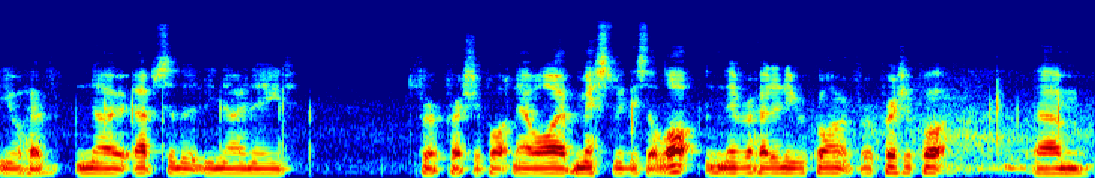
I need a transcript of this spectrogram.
you'll have no, absolutely no need for a pressure pot. Now I've messed with this a lot and never had any requirement for a pressure pot. Um,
